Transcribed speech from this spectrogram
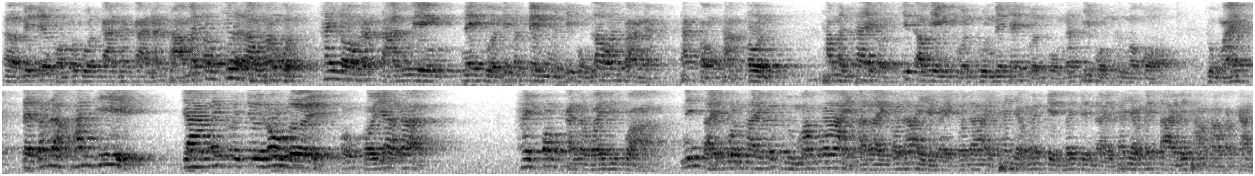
เอเป็นเรื่องของกระบวนการทางการรักษาไม่ต้องเชื่อเราทั้งหมด ให้ลองรักษาดูเอง ในส่วนที่มันเป็นเหมือนที่ผมเล่าให้ฟังอะสักสองสามต้น ถ้ามันใช่ก็คิดเอาเองสวนคุณไม่ใช่สวนผมน้าที่ผมคือมาบอก ถูกไหมแต่สำหรับท่านที่ ยังไม่เคยเจอโรคเลยผมขออนุญาตว่าให้ป้องกันเอาไว้ดีกว่า นิสัยคนไทยก็คือมักง่าย อะไรก็ได้ยังไงก็ได้ ถ้ายังไม่เป็นไม่เป็นไรถ้ายังไม่ตายไม่ถามหาประกัน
